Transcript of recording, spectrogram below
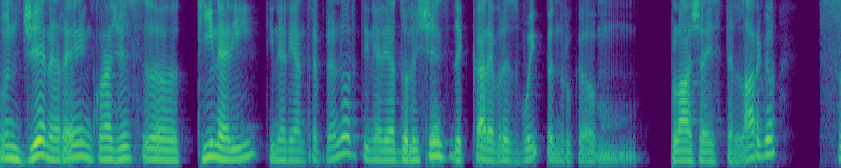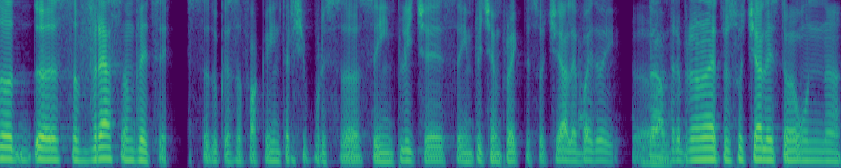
în genere, încurajez uh, tinerii, tinerii antreprenori, tinerii adolescenți de care vreți voi, pentru că plaja este largă, să, să vrea să învețe, să ducă să facă internship-uri, să se implice, să implice în proiecte sociale. By the way, da. antreprenoriatul social este un,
